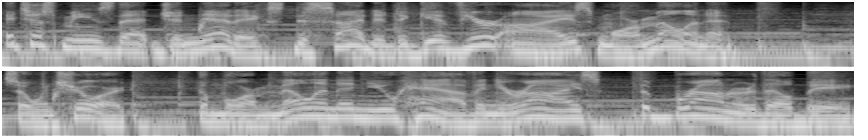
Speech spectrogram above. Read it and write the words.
it just means that genetics decided to give your eyes more melanin. So in short, the more melanin you have in your eyes, the browner they'll be.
